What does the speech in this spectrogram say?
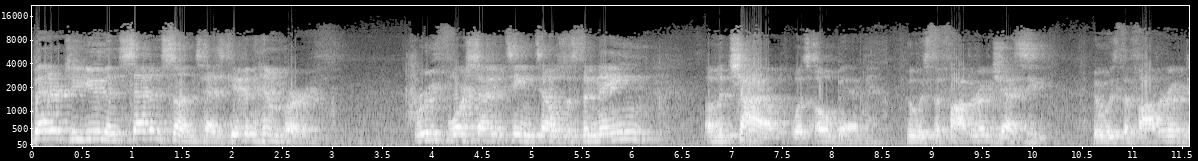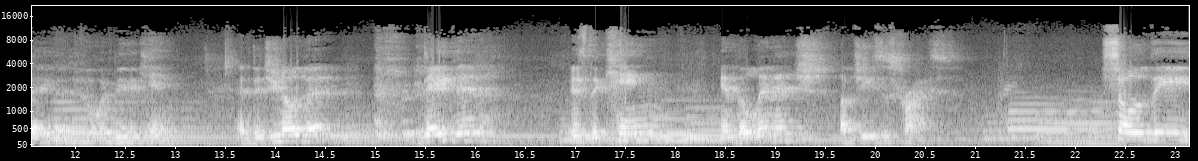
better to you than seven sons, has given him birth. Ruth 4:17 tells us the name of the child was Obed, who was the father of Jesse, who was the father of David, who would be the king. And did you know that David is the king in the lineage of Jesus Christ? So the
